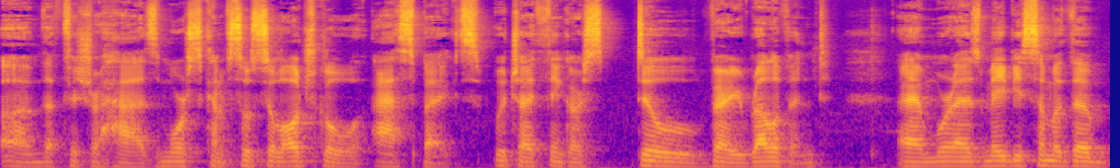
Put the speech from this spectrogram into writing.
um, that Fisher has, more kind of sociological aspects, which I think are still very relevant. Um, whereas maybe some of the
